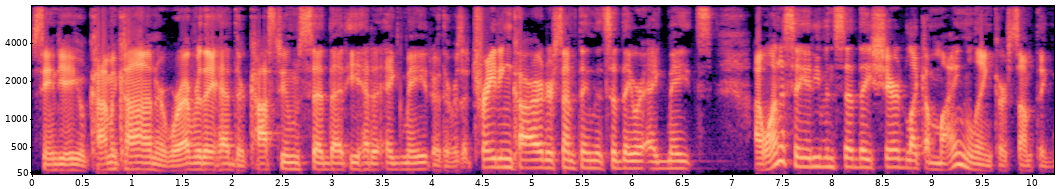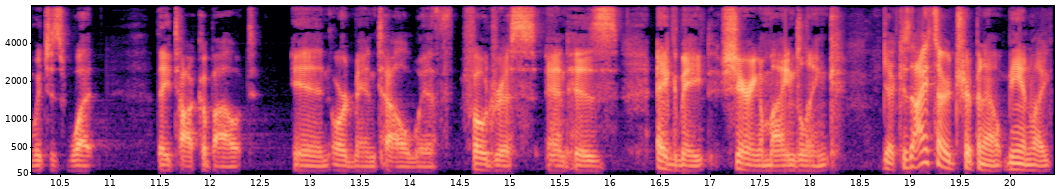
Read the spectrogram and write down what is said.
San Diego Comic Con or wherever they had their costumes said that he had an egg mate, or there was a trading card or something that said they were egg mates. I want to say it even said they shared like a mind link or something, which is what they talk about in Ord Mantell with Fodris and his egg mate sharing a mind link. Yeah, because I started tripping out, being like,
